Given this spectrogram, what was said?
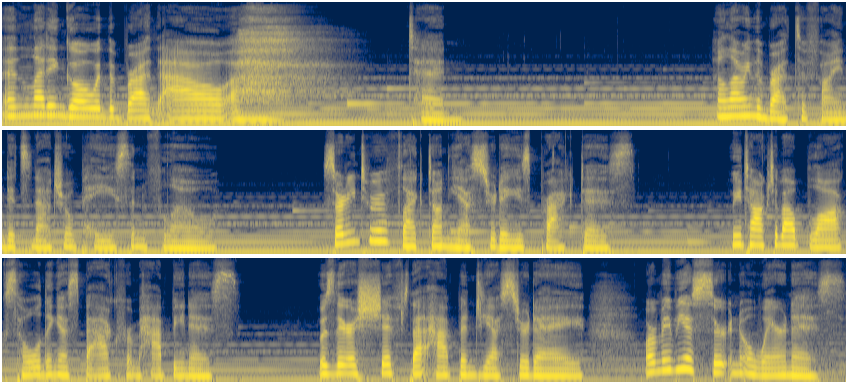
And letting go with the breath out. Ah, ten. Allowing the breath to find its natural pace and flow. Starting to reflect on yesterday's practice. We talked about blocks holding us back from happiness. Was there a shift that happened yesterday or maybe a certain awareness,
